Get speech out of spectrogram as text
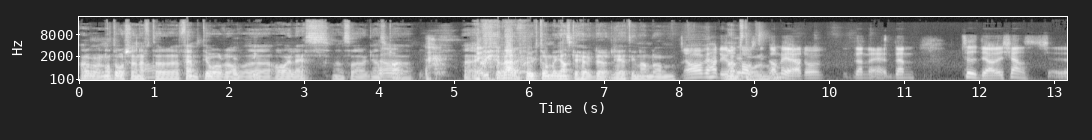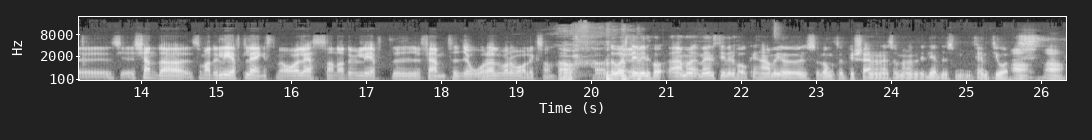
Ja, det var något år sedan ja. efter 50 år av uh, ALS. En så ganska... Ja. nervsjukdom med ganska hög dödlighet innan de... Ja, vi hade ju något avsnitt om det. Då, den, den tidigare känns, eh, kända som hade levt längst med ALS. Han hade väl levt i 5-10 år eller vad det var liksom. Ja, ja då var Stephen, Haw men Stephen Hawking, han var ju så långt upp i stjärnorna som han levde som 50 år. Ja, ja.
